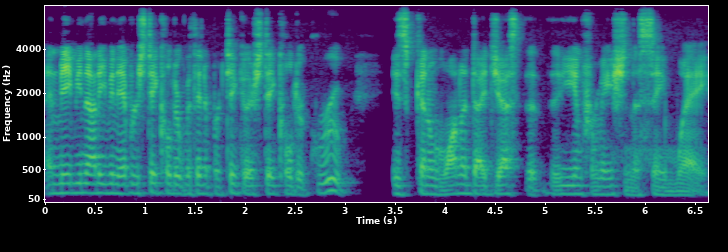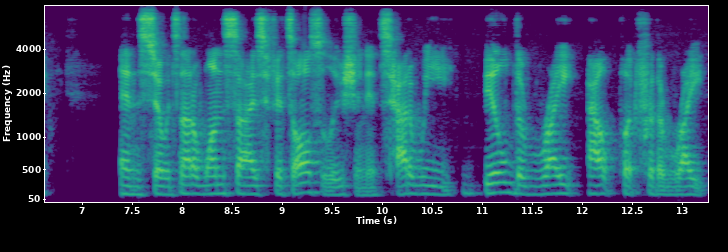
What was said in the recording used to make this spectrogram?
and maybe not even every stakeholder within a particular stakeholder group is going to want to digest the, the information the same way. And so it's not a one size fits all solution. It's how do we build the right output for the right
